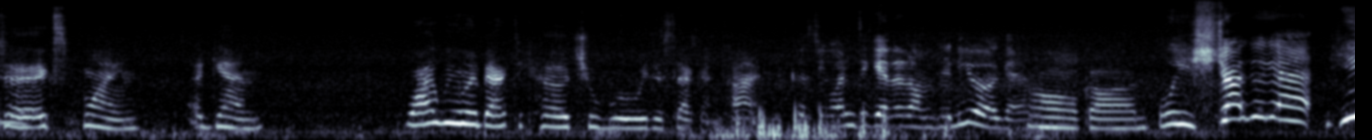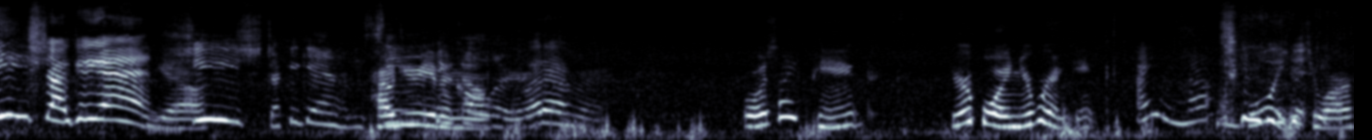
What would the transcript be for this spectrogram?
to explain again why we went back to Killichalooey the second time. Because he wanted to get it on video again. Oh God. We struck again. He struck again. Yeah. She struck again. Have you How do you even know? color? Whatever. Boys like pink. You're a boy and you're wearing pink. I'm not a boy. Yes, you are.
